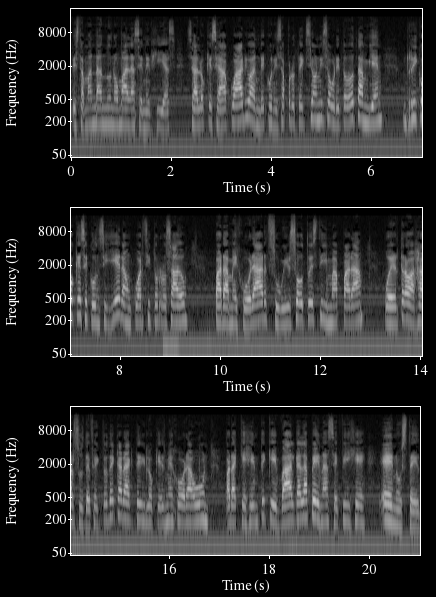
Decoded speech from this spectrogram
le está mandando no malas energías, sea lo que sea acuario, ande con esa protección y sobre todo también rico que se consiguiera un cuarcito rosado para mejorar, subir su autoestima, para poder trabajar sus defectos de carácter y lo que es mejor aún, para que gente que valga la pena se fije en usted.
